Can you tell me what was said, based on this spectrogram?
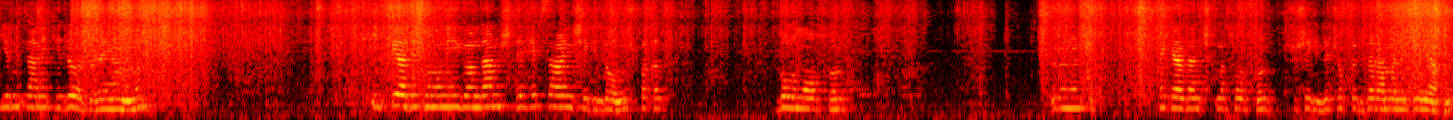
Yirmi tane kedi ördü Reyhan. İlk bir adet numuneyi göndermişti. Hepsi aynı şekilde olmuş. Bakın dolum olsun. Ürünün tekelden çıkması olsun. Şu şekilde çok da güzel ambalajını yapmış.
